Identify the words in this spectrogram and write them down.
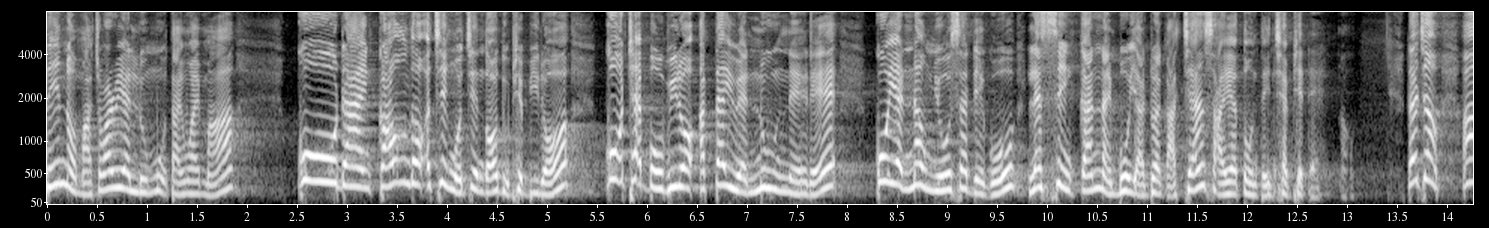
သင်းတော်မှာကျမတို့ရဲ့လူမှုအတိုင်းဝိုင်းမှာကိုယ်တိုင်ကောင်းသောအချင်းကိုကျင့်တော်သူဖြစ်ပြီးတော့ ကိုယ့်ထက်ပိုပြီးတော့အသက်အရွယ်နှုနေတဲ့ကိုယ့်ရဲ့နောက်မျိုးဆက်တွေကိုလက်ဆင့်ကမ်းနိုင်ဖို့ရအတွက်ကကျမ်းစာရဲ့တုံတင်ချက်ဖြစ်တယ်နော်။ဒါကြောင့်အာ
